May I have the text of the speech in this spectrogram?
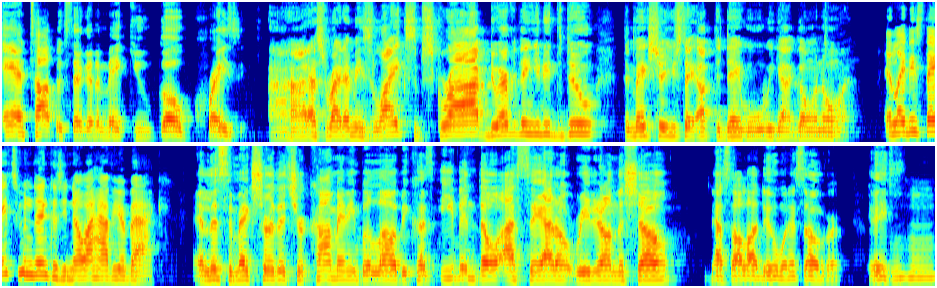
and topics that are going to make you go crazy. Uh huh. That's right. That means like, subscribe, do everything you need to do to make sure you stay up to date with what we got going on. And ladies, stay tuned in because you know I have your back. And listen, make sure that you're commenting below because even though I say I don't read it on the show, that's all I do when it's over. Peace. Mm-hmm.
